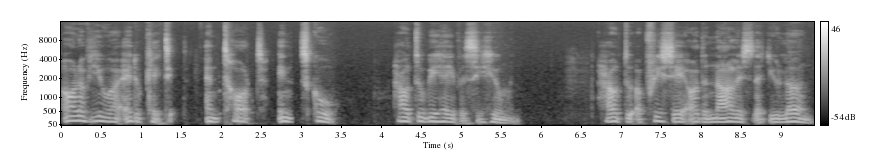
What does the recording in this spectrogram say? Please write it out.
All of you are educated and taught in school how to behave as a human, how to appreciate all the knowledge that you learn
